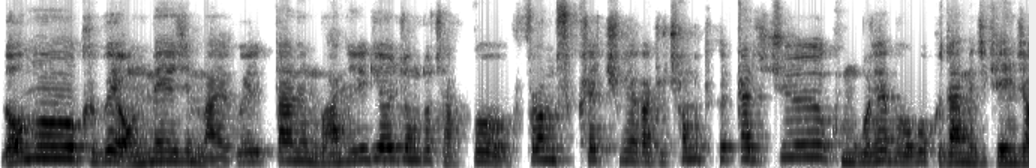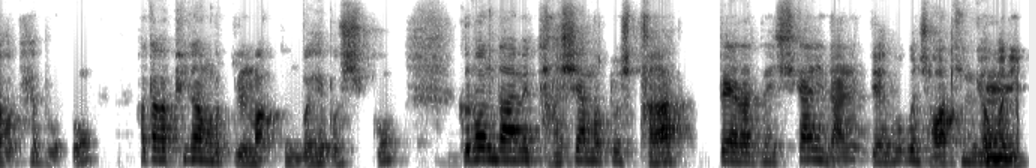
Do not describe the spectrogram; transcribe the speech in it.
너무 그거에 얽매이지 말고 일단은 뭐 한 1개월 정도 잡고 from scratch 해가지고 처음부터 끝까지 쭉 공부를 해보고 그 다음에 이제 개인 작업 해보고 하다가 필요한 것들 막 공부해보시고 그런 다음에 다시 한번 또 방학 때라든지 시간이 날 때 혹은 저 같은 경우는 네.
